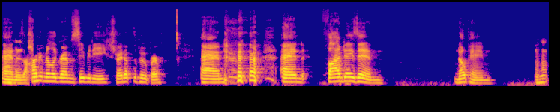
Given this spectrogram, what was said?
and Mhm. there's 100 milligrams of CBD straight up the pooper, and and five days in, no pain, Mhm.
